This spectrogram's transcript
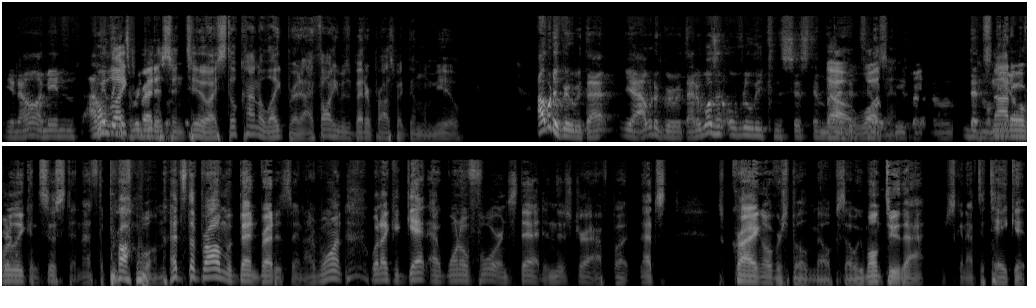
You know, I mean, I don't we like Bredeson too. I still kind of like Bredeson. I thought he was a better prospect than Lemieux. I would agree with that. Yeah, I would agree with that. It wasn't overly consistent. No, it wasn't. it's Lemieux, not overly yeah. consistent. That's the problem. That's the problem with Ben Bredeson. I want what I could get at 104 instead in this draft, but that's crying over spilled milk. So we won't do that. We're just gonna have to take it.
